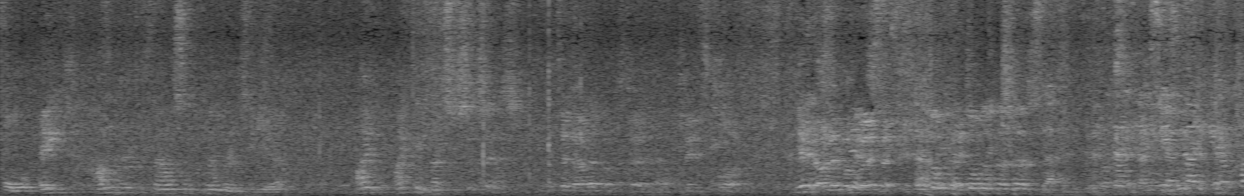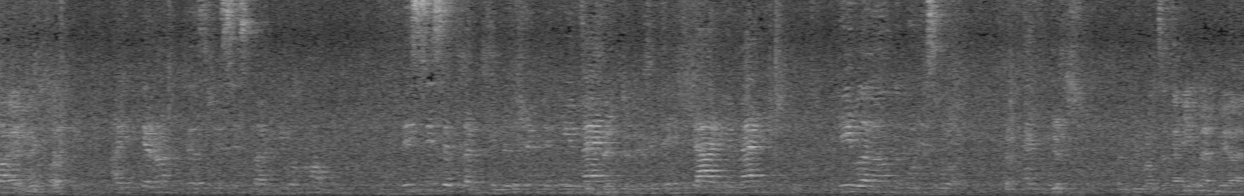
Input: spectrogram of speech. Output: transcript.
for 800,000 pilgrims a year, I, I think that's a success. It's a dollar concern, please sport. Yes, Dollar per yes. person. A dollar- a dollar per person. Resist by your comment. I cannot just resist by your this is a contribution to humanity, to the entire humanity, even on the Buddhist world. Thank you. Yes. Thank you. Professor Coningham, we are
